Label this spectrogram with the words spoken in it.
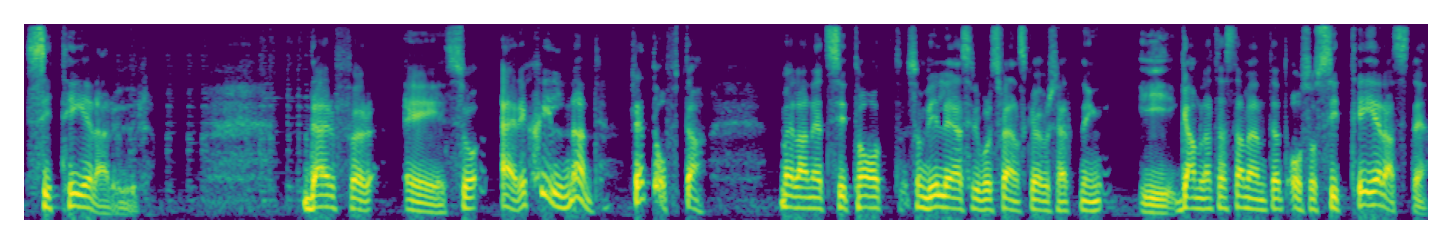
citerar ur. Därför är, så är det skillnad, rätt ofta, mellan ett citat som vi läser i vår svenska översättning i Gamla Testamentet och så citeras det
